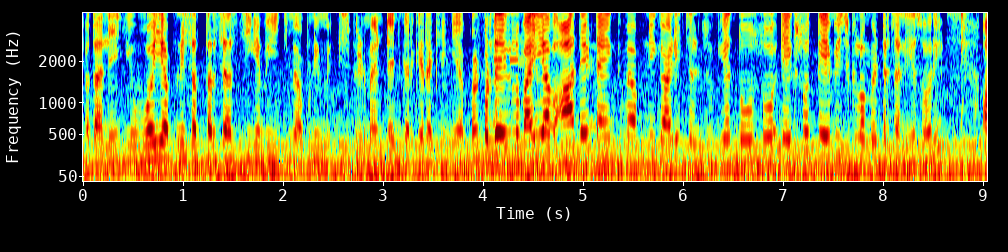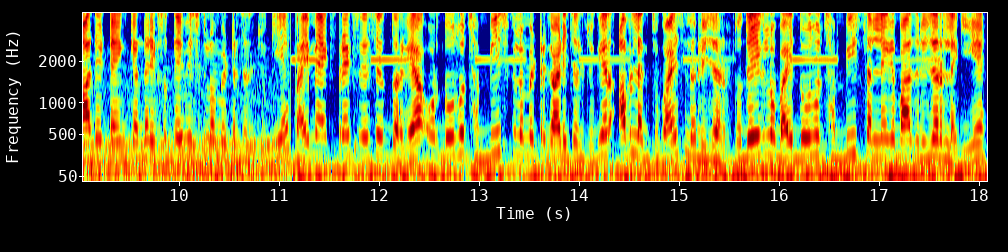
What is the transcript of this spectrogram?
पता नहीं कि वही अपनी सत्तर से अस्सी के बीच में अपनी स्पीड मेंटेन करके रखेंगे अपन। और देख लो भाई, अब आधे टैंक में अपनी गाड़ी चल चुकी है। 200 123 किलोमीटर चली है सॉरी आधे टैंक के अंदर 123 किलोमीटर चल चुकी है। भाई, मैं एक्सप्रेस वे से उतर गया और 226 किलोमीटर गाड़ी चल चुकी है अब लग चुका है इसमें रिज़र्व तो देख लो भाई 226 चलने के बाद रिज़र्व लगी है।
